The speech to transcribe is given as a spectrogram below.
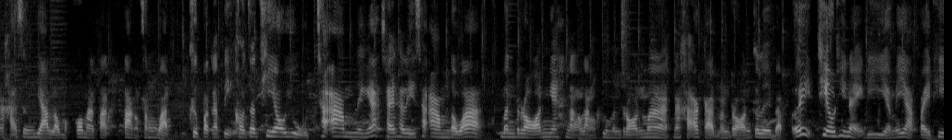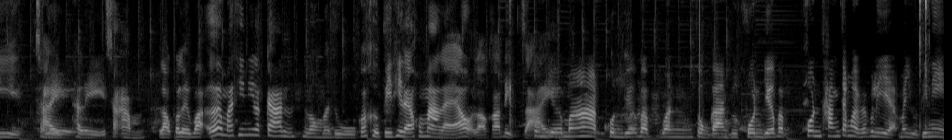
นะคะ ซึ่งญาติเราก็มาต่างต่างจังหวัด คือปกติเขาจะเที่ยวอยู่ชะอำอะไรเงี้ยชายทะเลชะอำแต่ว่ามันร้อนไงหลังๆ คือมันร้อนมากนะคะ อากาศมันร้อนก็เลยแบบเอ้ย เที่ยวที่ไหนดีอะไม่อยากไปที่ชายทะเลชะอำเราก็เลยว่าเออมาที่นี่ละกันลองมาดูก็คือปีที่แล้วเขามาแล้วแล้วก็ติดใจคนเยอะมาก คนเยอะแบบวันสงกรารคือคนเยอะแบบคนทั้งจังหวัดเพชรบุรีอะมาอยู่ที่นี่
